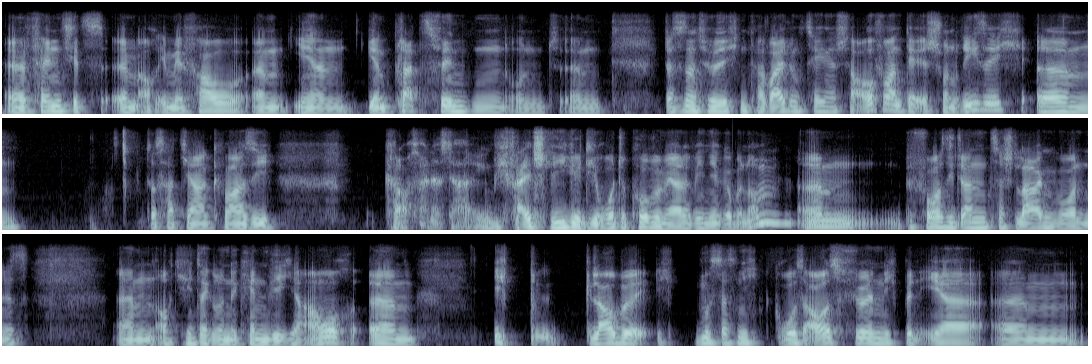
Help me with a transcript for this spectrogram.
äh, Fans jetzt ähm, auch im e.V. Ähm, ihren, ihren Platz finden und ähm, das ist natürlich ein verwaltungstechnischer Aufwand, der ist schon riesig. Ähm, das hat ja quasi kann auch sein, dass da irgendwie falsch liege, die rote Kurve mehr oder weniger übernommen, ähm, bevor sie dann zerschlagen worden ist. Ähm, auch die Hintergründe kennen wir ja auch. Ähm, ich glaube, ich muss das nicht groß ausführen. Ich bin eher ähm,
